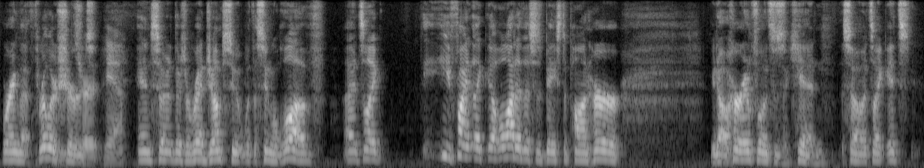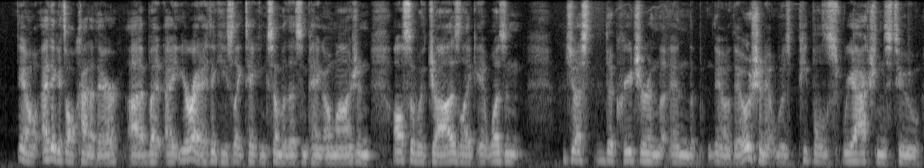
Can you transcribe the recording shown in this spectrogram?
wearing that thriller shirt, Shirt, yeah. and so there's a red jumpsuit with a single glove. Uh, it's like you find like a lot of this is based upon her, you know, her influence as a kid. So it's like it's you know, I think it's all kind of there. Uh, but I, you're right. I think he's like taking some of this and paying homage, and also with Jaws, like it wasn't just the creature in the in the you know the ocean. It was people's reactions to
